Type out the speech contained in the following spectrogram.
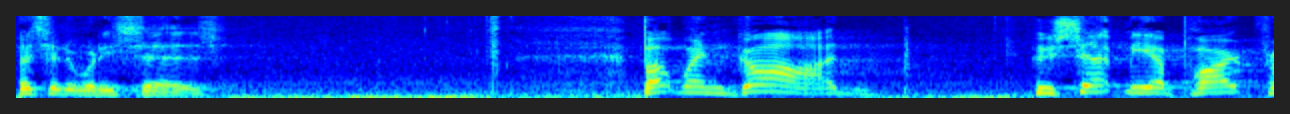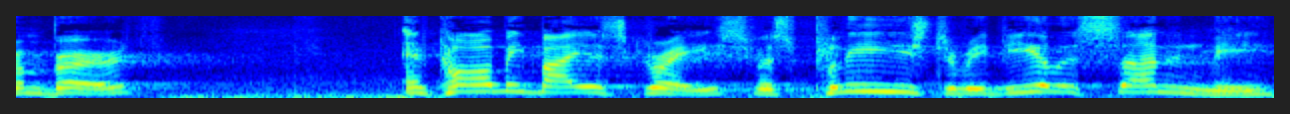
Listen to what he says. But when God, who set me apart from birth and called me by his grace, was pleased to reveal his Son in me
